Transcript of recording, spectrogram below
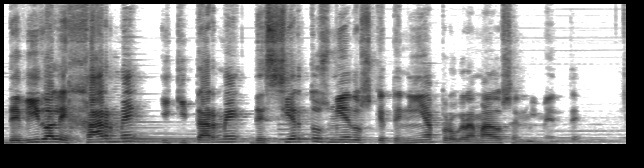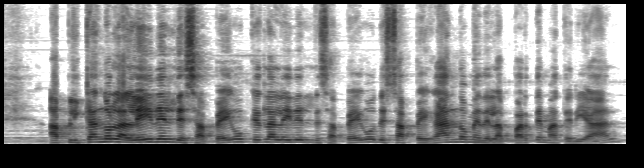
debido a alejarme y quitarme de ciertos miedos que tenía programados en mi mente aplicando la ley del desapego, que es la ley del desapego, desapegándome de la parte material,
